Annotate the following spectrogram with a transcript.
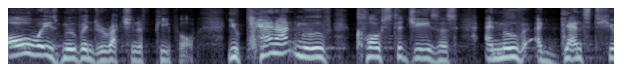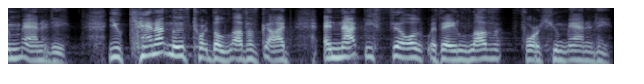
always move in the direction of people. You cannot move close to Jesus and move against humanity. You cannot move toward the love of God and not be filled with a love for humanity.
